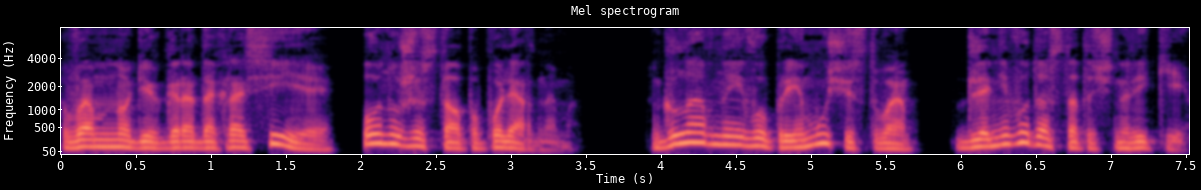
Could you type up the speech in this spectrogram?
Во многих городах России он уже стал популярным. Главное его преимущество – для него достаточно реки.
